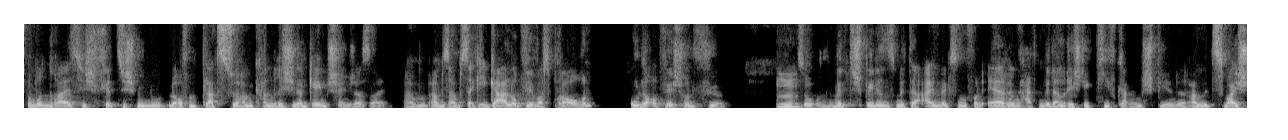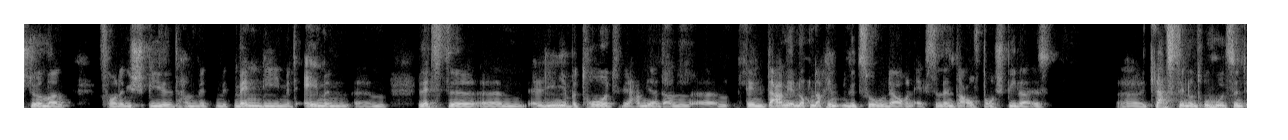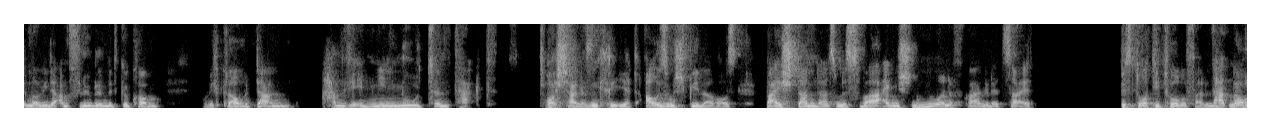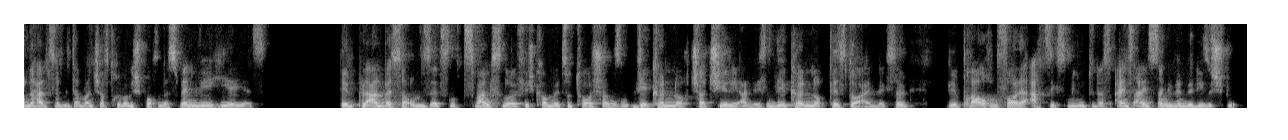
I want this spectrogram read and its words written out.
35, 40 Minuten auf dem Platz zu haben, kann ein richtiger Gamechanger sein am, am Samstag. Egal, ob wir was brauchen oder ob wir schon führen. Mhm. So, und mit, spätestens mit der Einwechslung von Ehring hatten wir dann richtig Tiefgang im Spiel, ne? Haben mit zwei Stürmern vorne gespielt, haben mit, mit Mandy, mit Eamon ähm, letzte ähm, Linie bedroht. Wir haben ja dann ähm, den Damir noch nach hinten gezogen, der auch ein exzellenter Aufbauspieler ist. Äh, Justin und Umut sind immer wieder am Flügel mitgekommen. Und ich glaube, dann haben wir im Minutentakt Torchancen kreiert, aus dem Spiel heraus, bei Standards. Und es war eigentlich nur eine Frage der Zeit, bis dort die Tore fallen. Und da hatten wir auch in der Halbzeit mit der Mannschaft drüber gesprochen, dass wenn wir hier jetzt den Plan besser umsetzen, zwangsläufig kommen wir zu Torchancen. Wir können noch Chachiri einwechseln, wir können noch Pistor einwechseln. Wir brauchen vor der 80. Minute das 1-1, dann gewinnen wir dieses Spiel.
